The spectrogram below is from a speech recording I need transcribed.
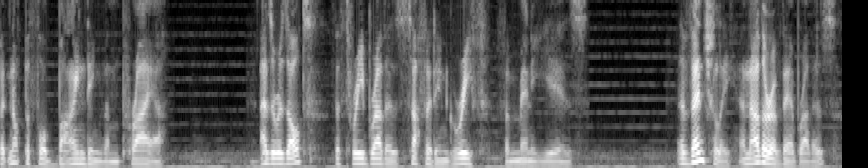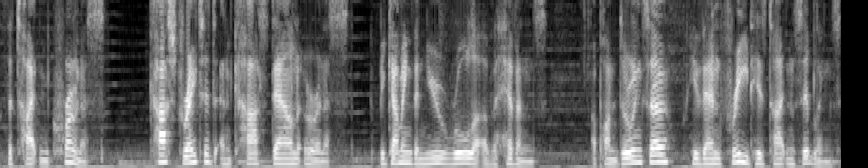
but not before binding them prior. As a result, the three brothers suffered in grief for many years. Eventually, another of their brothers, the Titan Cronus, castrated and cast down Uranus, becoming the new ruler of the heavens. Upon doing so, he then freed his Titan siblings,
